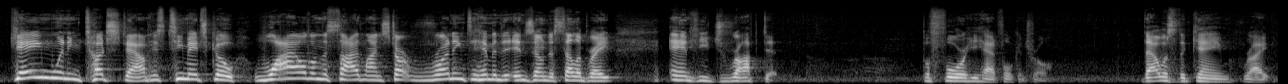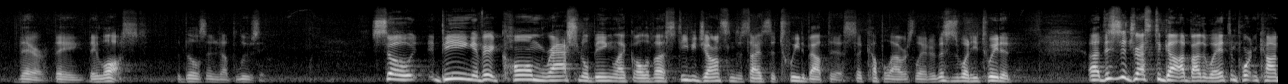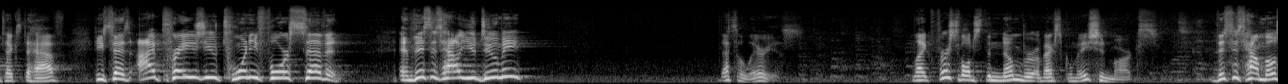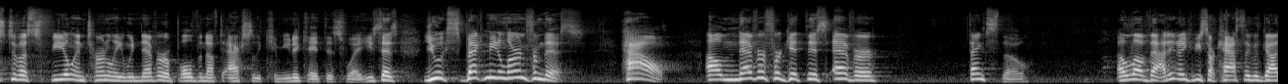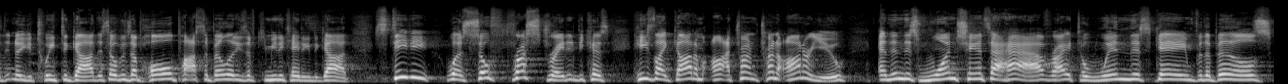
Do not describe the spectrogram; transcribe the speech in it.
game winning touchdown. His teammates go wild on the sideline, start running to him in the end zone to celebrate, and he dropped it before he had full control. That was the game right there. They, they lost. The Bills ended up losing. So, being a very calm, rational being like all of us, Stevie Johnson decides to tweet about this a couple hours later. This is what he tweeted. Uh, this is addressed to God, by the way. It's important context to have. He says, I praise you 24 7 And this is how you do me? That's hilarious. Like, first of all, just the number of exclamation marks. This is how most of us feel internally, we never are bold enough to actually communicate this way. He says, You expect me to learn from this. How? I'll never forget this ever. Thanks, though. I love that. I didn't know you could be sarcastic with God. I didn't know you could tweet to God. This opens up whole possibilities of communicating to God. Stevie was so frustrated because he's like, God, I'm, I'm, trying, I'm trying to honor you. And then this one chance I have, right, to win this game for the Bills,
